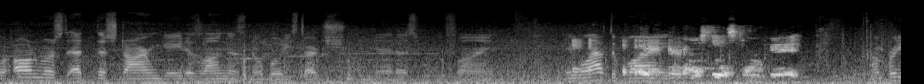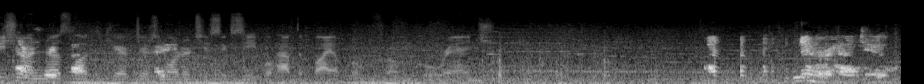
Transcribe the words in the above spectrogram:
We're almost at the Storm Gate. As long as nobody starts shooting at us, we'll be fine. And we'll have to buy. almost to the Storm Gate. I'm pretty sure on Nuzlocke characters, in order to succeed, we'll have to buy a boat from Cool Ranch. I've never had to.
